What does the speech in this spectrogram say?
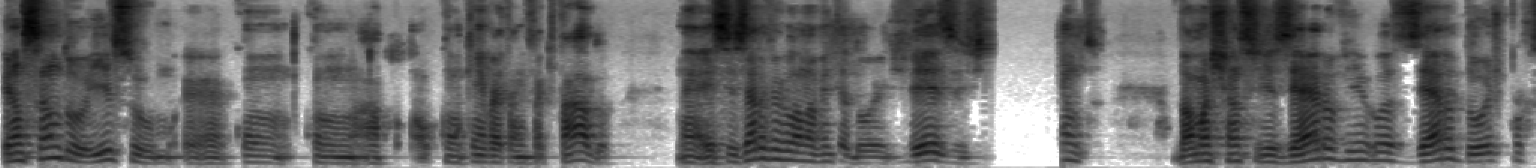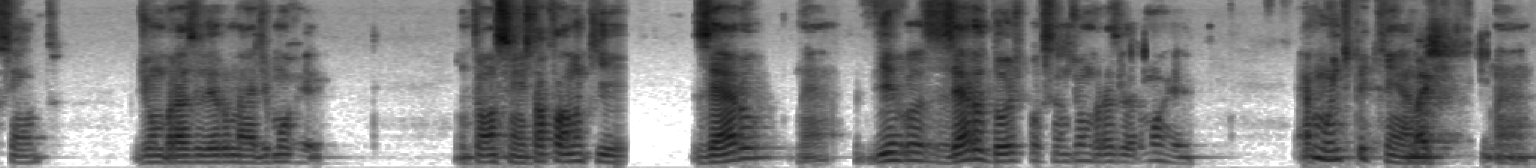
Pensando isso é, com, com, a, com quem vai estar infectado, né, esse 0,92 vezes dá uma chance de 0,02% de um brasileiro médio morrer. Então, assim, a gente está falando que 0,02% né, de um brasileiro morrer. É muito pequeno. Mas, né?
